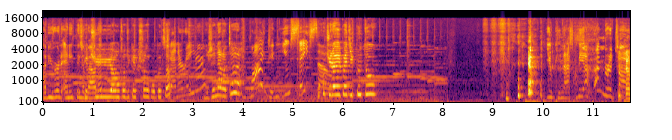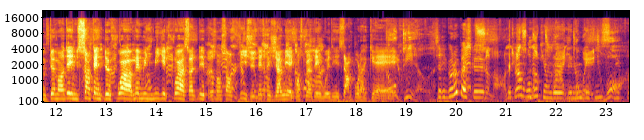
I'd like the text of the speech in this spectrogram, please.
Have you heard anything Est-ce about que it? tu as entendu quelque chose à propos de ça? Un générateur? Why didn't you say so? Pourquoi tu l'avais pas dit plus tôt? Tu peux me demander une centaine de fois, même une millier de fois, ça dépend, on s'en fiche, je t'aiderai jamais à construire des, des armes pour la guerre. C'est rigolo parce que il y a plein de is robots not qui ont des, trying des to noms wage d'épices du war. coup.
